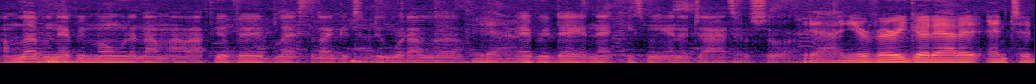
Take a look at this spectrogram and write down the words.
I'm loving every moment, and I'm, I feel very blessed that I get to do what I love Yeah. every day, and that keeps me energized for sure. Yeah, and you're very good at it. And to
